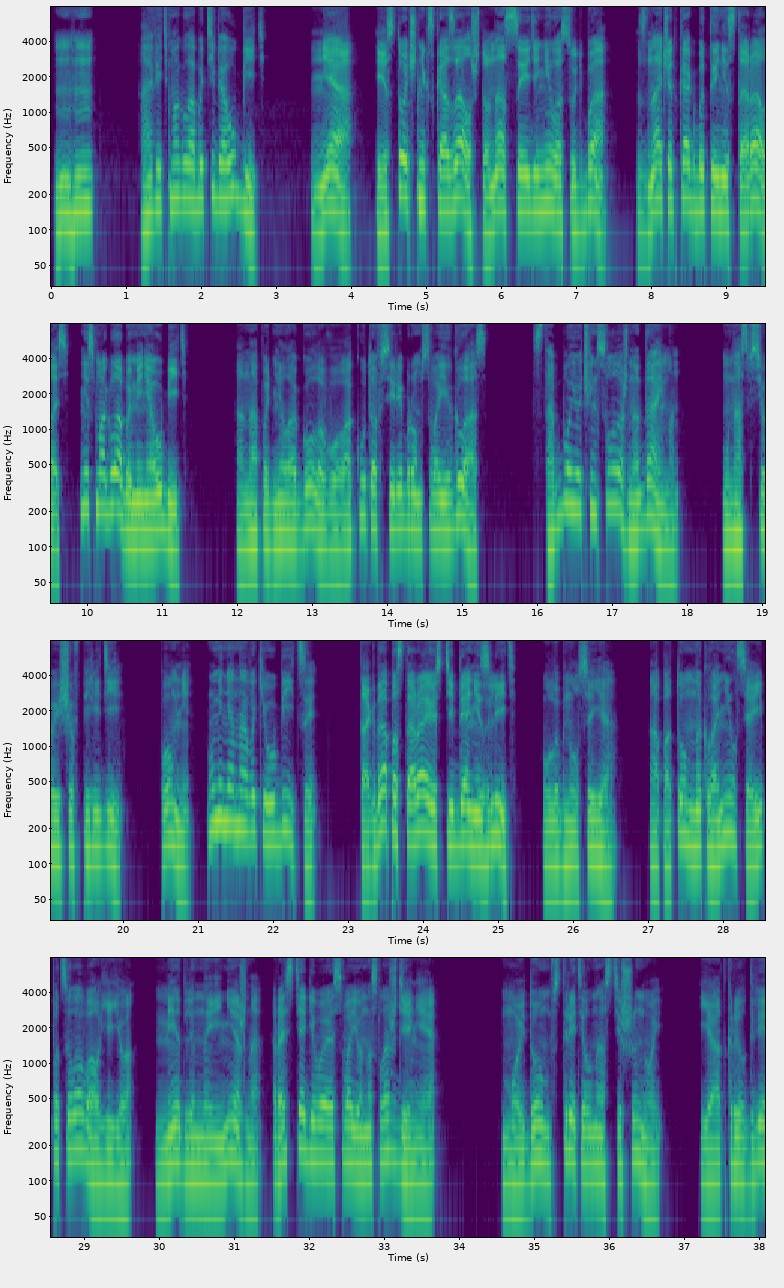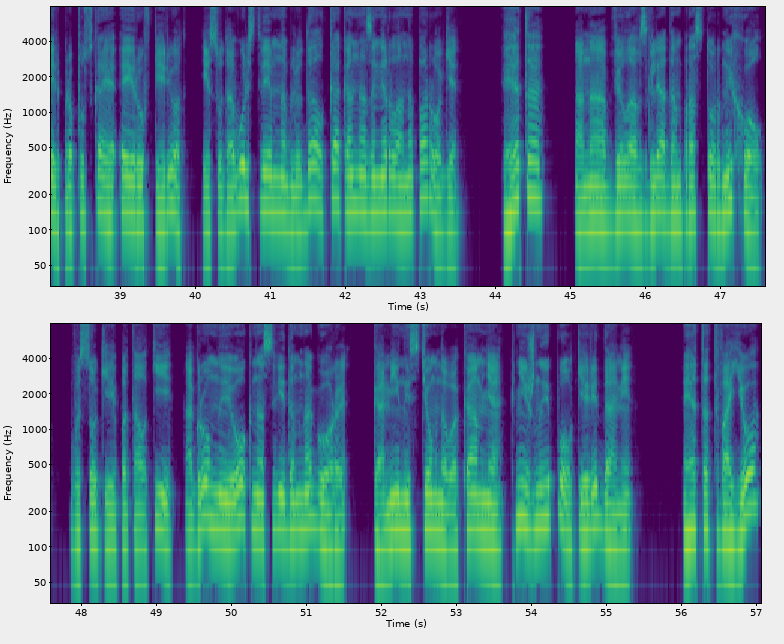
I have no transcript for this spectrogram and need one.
«Угу. А ведь могла бы тебя убить». «Не, источник сказал, что нас соединила судьба. Значит, как бы ты ни старалась, не смогла бы меня убить». Она подняла голову, окутав серебром своих глаз. «С тобой очень сложно, Даймон. У нас все еще впереди. Помни, у меня навыки убийцы. Тогда постараюсь тебя не злить, улыбнулся я. А потом наклонился и поцеловал ее, медленно и нежно, растягивая свое наслаждение. Мой дом встретил нас тишиной. Я открыл дверь, пропуская Эйру вперед, и с удовольствием наблюдал, как она замерла на пороге. «Это...» Она обвела взглядом просторный холл, высокие потолки, огромные окна с видом на горы, камин из темного камня, книжные полки рядами. «Это твое?»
